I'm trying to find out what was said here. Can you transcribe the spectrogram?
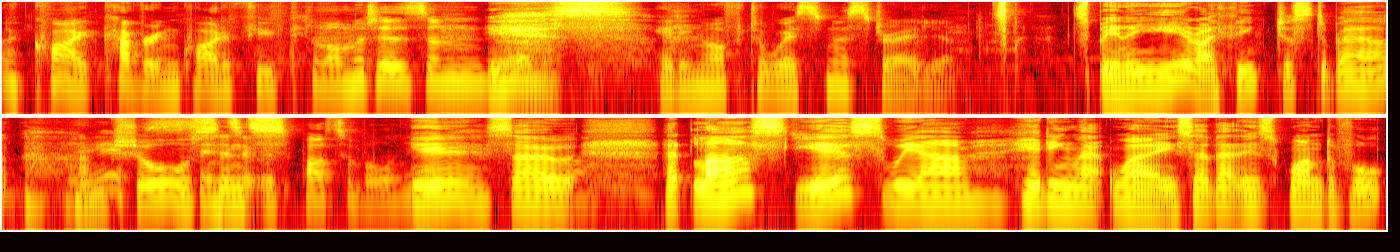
uh, quite covering quite a few kilometres, and uh, Yes. heading off to Western Australia. It's been a year, I think, just about. I'm sure since, it was possible. Yeah, so at last, yes, we are heading that way. So that is wonderful.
